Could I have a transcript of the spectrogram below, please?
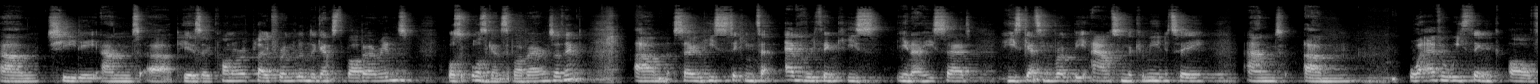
Um, Sheedy and uh, Piers O'Connor have played for England against the Barbarians. Was was against the Barbarians, I think. Um, so he's sticking to everything he's, you know, he said. He's getting rugby out in the community, and um, whatever we think of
